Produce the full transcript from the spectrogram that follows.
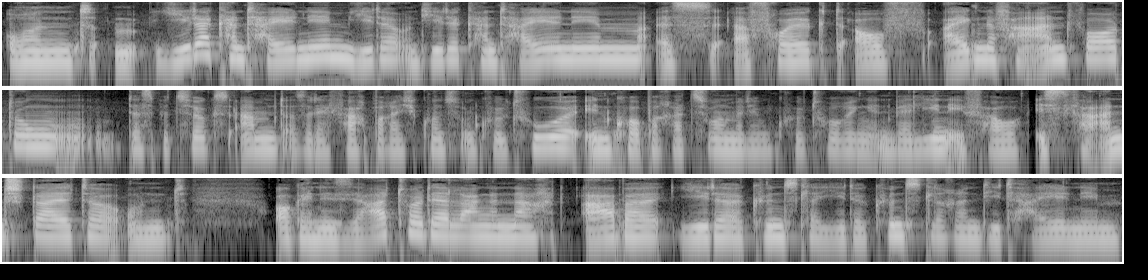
und jeder kann teilnehmen, jeder und jede kann teilnehmen. Es erfolgt auf eigene Verantwortung des Bezirksamts, also der Fachbereich Kunst und Kultur in Kooperation mit dem Kulturring in Berlin e.V. ist Veranstalter und Organisator der Langen Nacht, aber jeder Künstler, jede Künstlerin, die teilnehmen,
